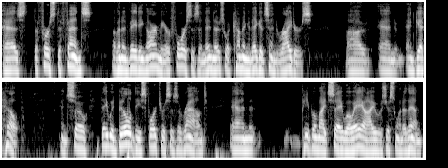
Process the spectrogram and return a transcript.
as the first defense of an invading army or forces. And then those were coming and they could send riders uh, and and get help. And so they would build these fortresses around, and people might say, well, Ai was just one of them.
